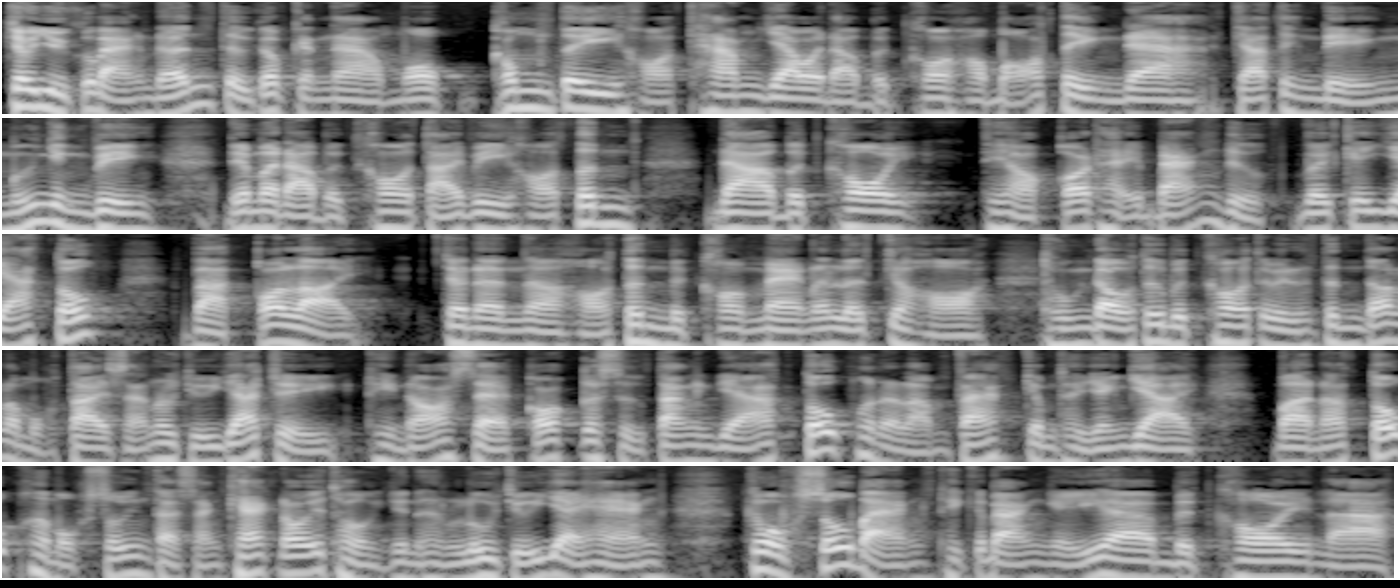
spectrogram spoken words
Cho dù các bạn đến từ góc cạnh nào, một công ty họ tham gia vào đào Bitcoin họ bỏ tiền ra, trả tiền điện, mướn nhân viên để mà đào Bitcoin tại vì họ tin đào Bitcoin thì họ có thể bán được với cái giá tốt và có lợi cho nên uh, họ tin Bitcoin mang đến lợi ích cho họ. Thuận đầu tư Bitcoin tại vì tin đó là một tài sản lưu trữ giá trị thì nó sẽ có cái sự tăng giá tốt hơn là lạm phát trong thời gian dài và nó tốt hơn một số những tài sản khác đối với thuần trên hình lưu trữ dài hạn. Có một số bạn thì các bạn nghĩ uh, Bitcoin là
